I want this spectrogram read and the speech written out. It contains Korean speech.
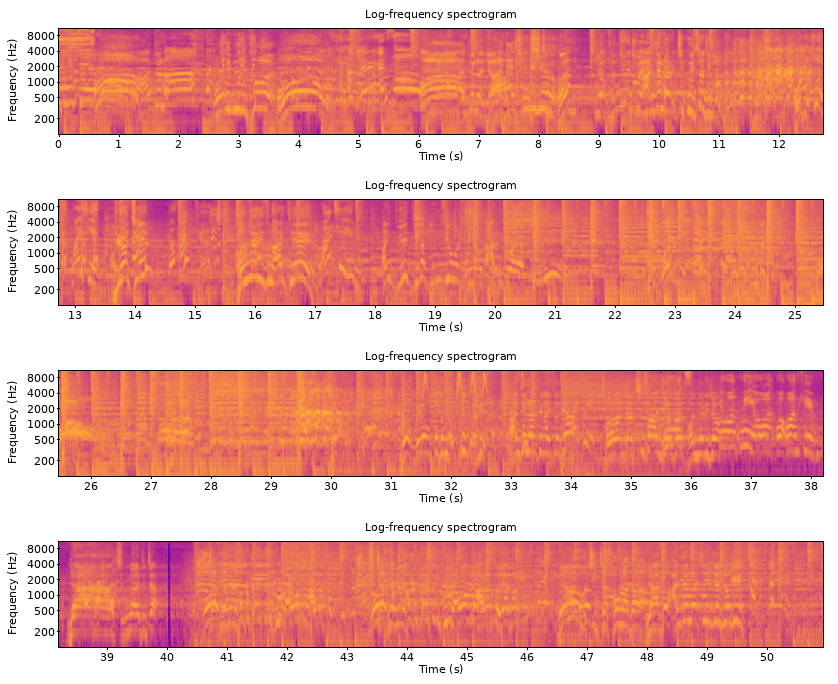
Very beautiful! 오! Very handsome. 아, 안젤라, 야. Nice to meet you! 어? 야, 권준이 너왜 안젤라를 찍고 있어, 지금? My team. My team. Your team? Your friend? 건열 is my team! My team. 아니, 왜 네가 민수 형을 좋냐고 나를 좋아해야지. 안젤라한테가 있었냐? 저런 저 치사한 저, 저 건열이 저. You want me or want, want, him? 야 정말 진짜. 자 그러면 선택했더니 글로 나온 거 알았어. 자 그러면 선택했더니 글로 나온 거 알았어. 야 너. 너, 너 너, 진짜 서운하다. 야, 너 안젤라 씨 이제 저기.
